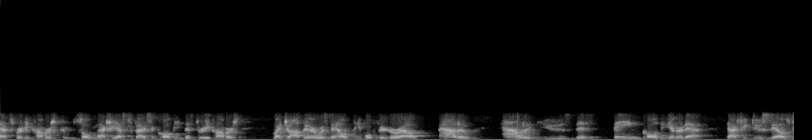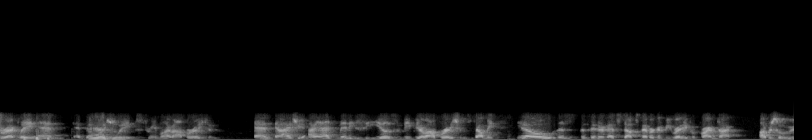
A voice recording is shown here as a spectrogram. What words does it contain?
expert, e-commerce consultant. Actually, Esther Dyson called me Mr. E-commerce. My job there was to help people figure out how to how to use this thing called the internet to actually do sales directly and, and to actually streamline operations. And, and I actually, I had many CEOs and VP of operations tell me, you know, this this internet stuff's never going to be ready for prime time. Obviously, we,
